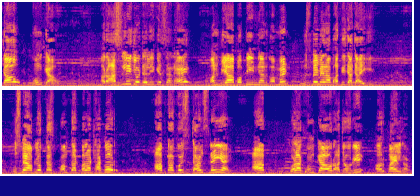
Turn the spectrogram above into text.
जाओ, घूम के आओ। और असली जो डेलीगेशन है on behalf of the Indian government उसमें मेरा भतीजा जाएगी। उसमें आप लोग का ममता बाला ठाकुर, आपका कोई चांस नहीं है। आप थोड़ा घूम के आओ राजौरी और पहलगाम।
